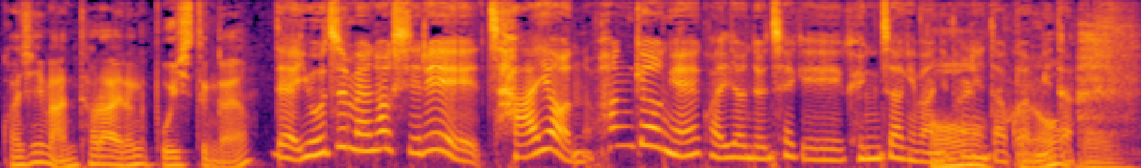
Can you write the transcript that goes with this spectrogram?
관심이 많더라 이런 게 보이시던가요? 네, 요즘엔 확실히 자연, 환경에 관련된 책이 굉장히 많이 어, 팔린다고 그래요? 합니다. 어.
